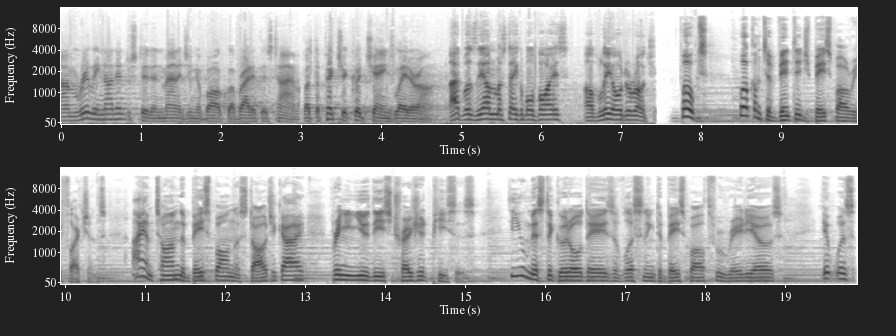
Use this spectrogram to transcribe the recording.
I'm really not interested in managing a ball club right at this time, but the picture could change later on. That was the unmistakable voice of Leo Durocher. Folks, welcome to Vintage Baseball Reflections. I am Tom, the baseball nostalgia guy, bringing you these treasured pieces. Do you miss the good old days of listening to baseball through radios? It was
